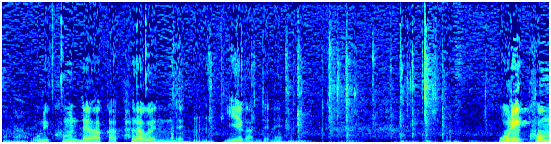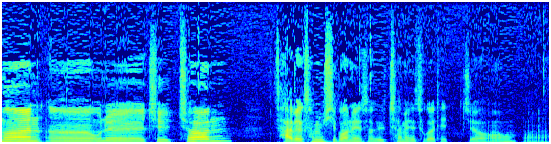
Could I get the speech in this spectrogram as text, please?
아, 오리콤은 내가 아까 팔라고 했는데 음, 이해가 안 되네. 음. 오리콤은 어, 오늘 7,430원에서 1차 매수가 됐죠. 어,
